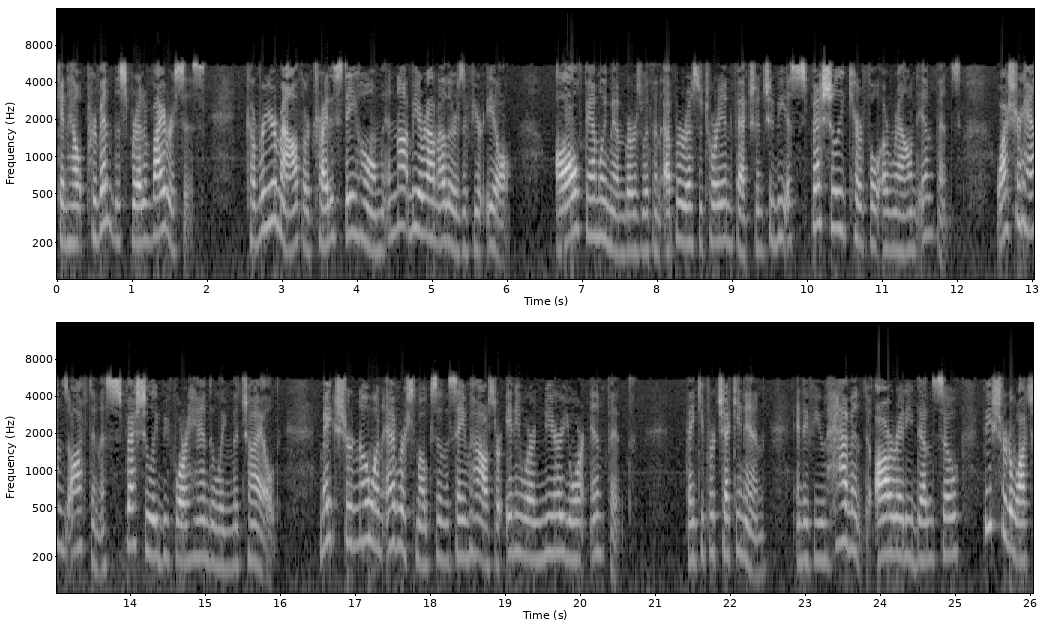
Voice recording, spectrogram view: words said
can help prevent the spread of viruses. Cover your mouth or try to stay home and not be around others if you're ill. All family members with an upper respiratory infection should be especially careful around infants. Wash your hands often, especially before handling the child. Make sure no one ever smokes in the same house or anywhere near your infant. Thank you for checking in. And if you haven't already done so, be sure to watch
